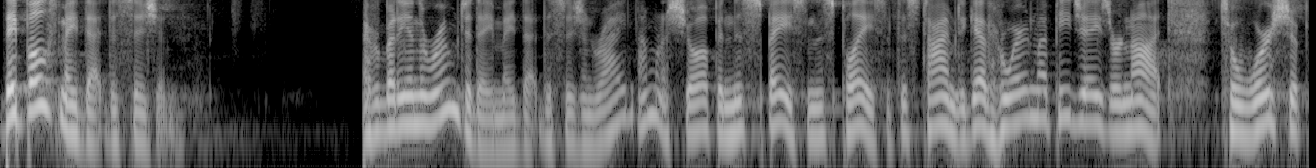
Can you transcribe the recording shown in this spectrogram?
They both made that decision. Everybody in the room today made that decision, right? I'm going to show up in this space, in this place, at this time together, wearing my PJs or not, to worship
